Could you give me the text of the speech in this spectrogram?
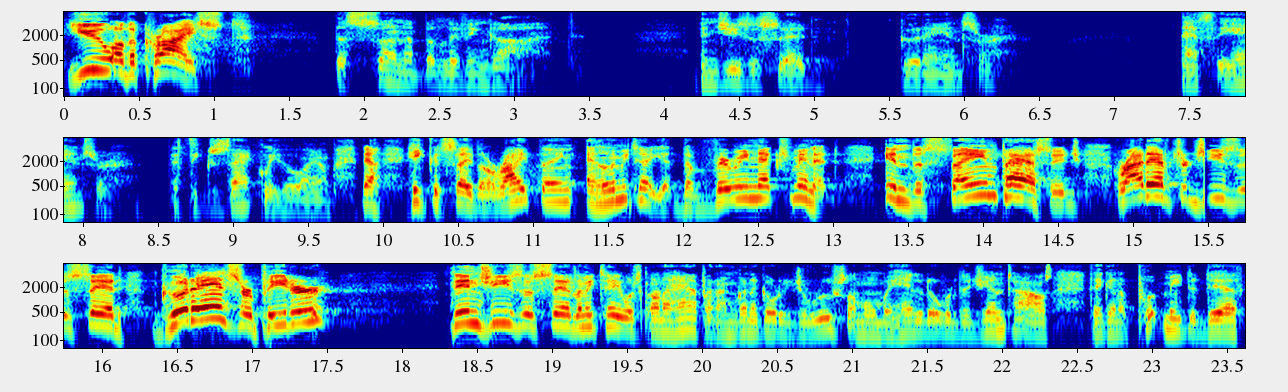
you are the Christ, the Son of the living God. And Jesus said, good answer. That's the answer. That's exactly who I am. Now, he could say the right thing, and let me tell you, the very next minute, in the same passage, right after Jesus said, Good answer, Peter, then Jesus said, Let me tell you what's going to happen. I'm going to go to Jerusalem when we hand it over to the Gentiles. They're going to put me to death.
